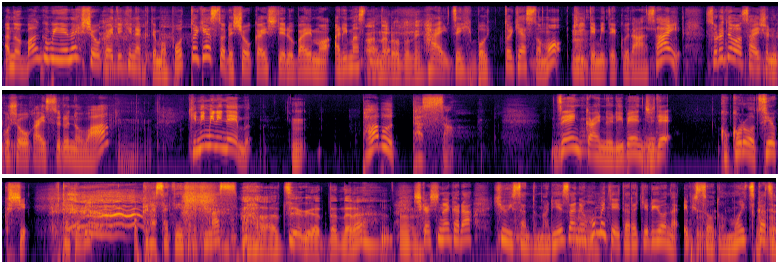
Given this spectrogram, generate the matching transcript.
あの番組でね紹介できなくてもポッドキャストで紹介している場合もありますのであなるほどね。はいぜひポッドキャストも聞いてみてください、それでは最初にご紹介するのは、キニミニネーム、うん。パブタスさん前回のリベンジで心を強くし再び送らせていただきます。ああ強くなったんだな、うん。しかしながらヒューイさんとマリエさんに褒めていただけるようなエピソードを思いつかず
